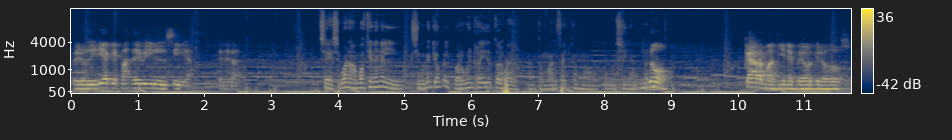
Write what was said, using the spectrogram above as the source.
Pero diría que es más débil Cilia en general. Sí, sí, bueno, ambos tienen el, si no me equivoco, el peor win rate de todos los juegos, tanto Malphite como, como. No, Karma tiene peor que los dos,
